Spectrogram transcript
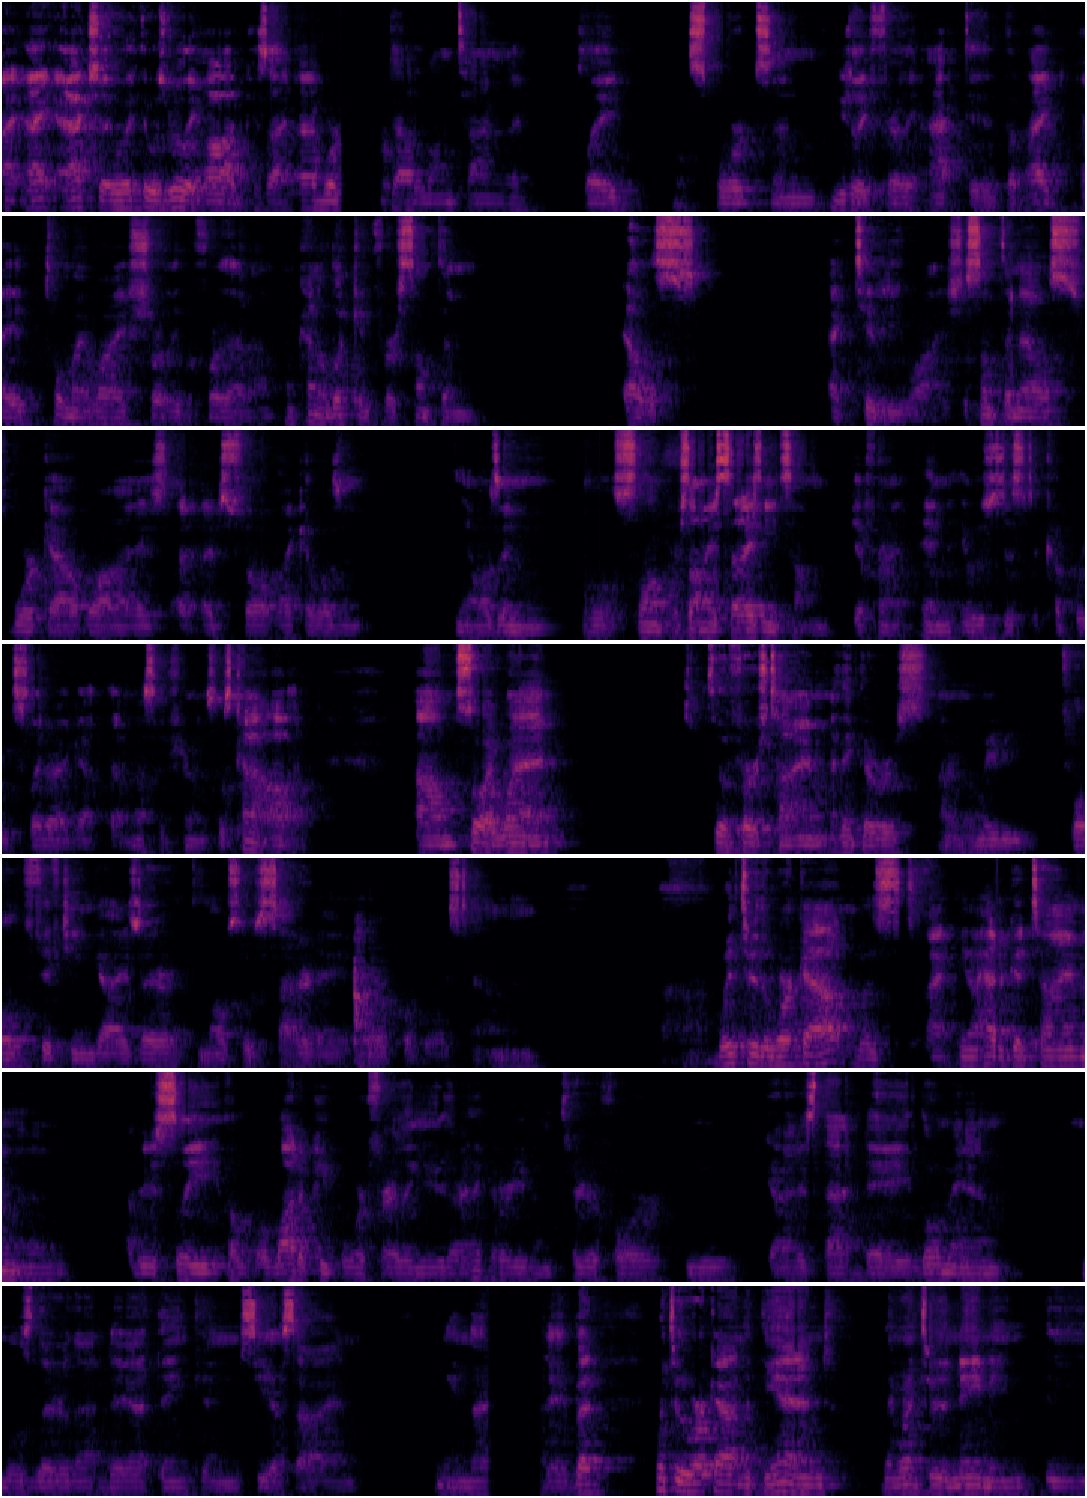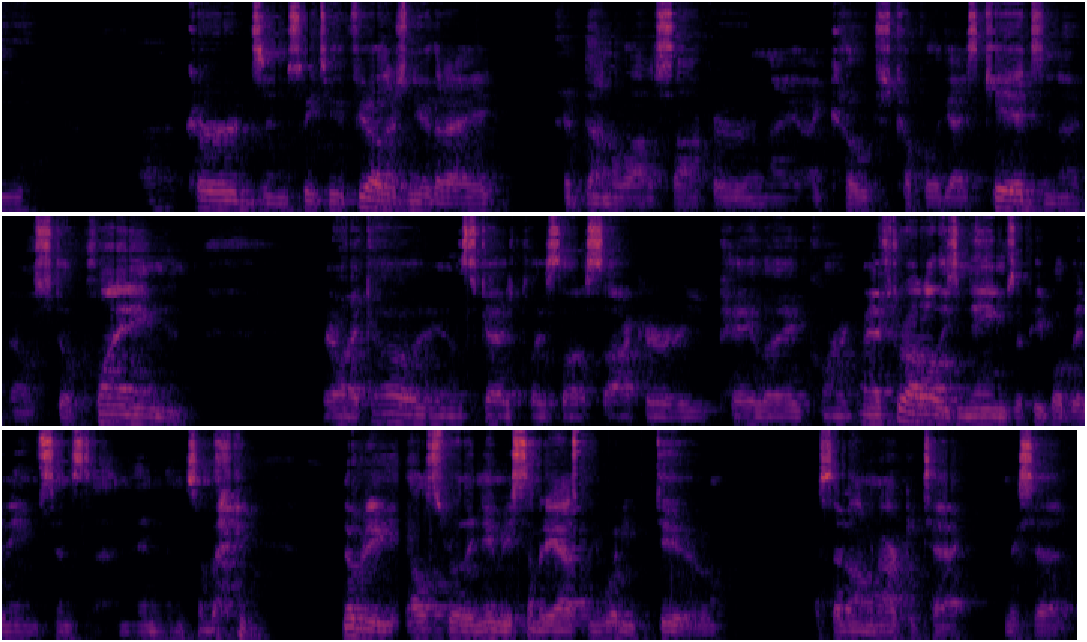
I, I actually, it was really odd because I, I worked out a long time and I played sports and usually fairly active. But I, I told my wife shortly before that, I'm, kind of looking for something else activity wise, just something else workout wise. I, I just felt like I wasn't, you know, I was in a little slump or something. I said I need something different, and it was just a couple weeks later I got that message from him. So it's kind of odd. Um, so I went to the first time. I think there was I don't know maybe 12, 15 guys there. The most was Saturday at Oracle Boys Town, and uh, went through the workout. Was I, you know had a good time. And, obviously a, a, lot of people were fairly new there. I think there were even three or four new guys that day. Low man was there that day, I think, and CSI and name that day. But went through the workout, and at the end, they went through the naming. The uh, Kurds and Sweet Tooth, a few others knew that I had done a lot of soccer, and I, I coached a couple of guys' kids, and I, I, was still playing. And they're like, "Oh, you know, this guy plays a lot of soccer. Pele, corner." I mean, I threw out all these names that people have been named since then, and, and somebody nobody else really knew me. Somebody asked me, what do you do? I said, I'm an architect. And they said,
